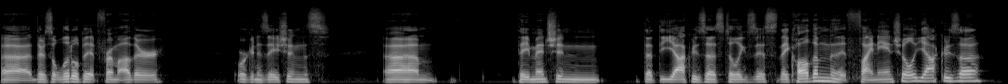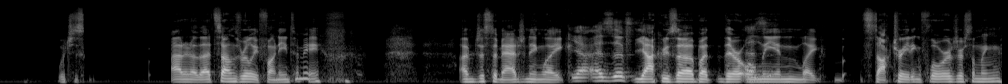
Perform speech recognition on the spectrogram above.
Uh, there's a little bit from other organizations. Um, they mention that the yakuza still exists. They call them the financial yakuza, which is I don't know. That sounds really funny to me. I'm just imagining like Yeah, as if yakuza, but they're only in like stock trading floors or something.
